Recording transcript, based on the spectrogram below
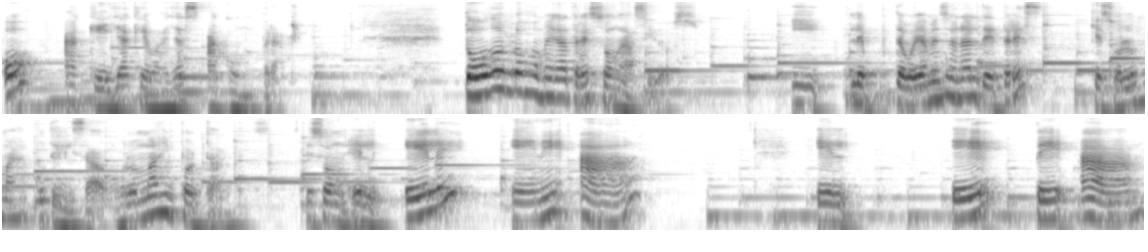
o aquella que vayas a comprar. Todos los omega 3 son ácidos y te voy a mencionar de tres que son los más utilizados, los más importantes, que son el LNA, el EPA,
